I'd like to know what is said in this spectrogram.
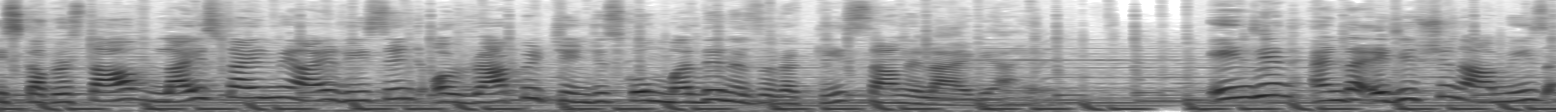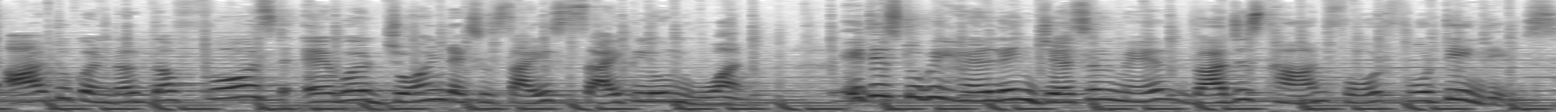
इसका प्रस्ताव लाइफस्टाइल में आए रीसेंट और रैपिड चेंजेस को मद्देनजर रख के सामने लाया गया है। Indian and the Egyptian armies are to conduct the first ever joint exercise Cyclone one it is to be held in Jaisalmer Rajasthan for 14 days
